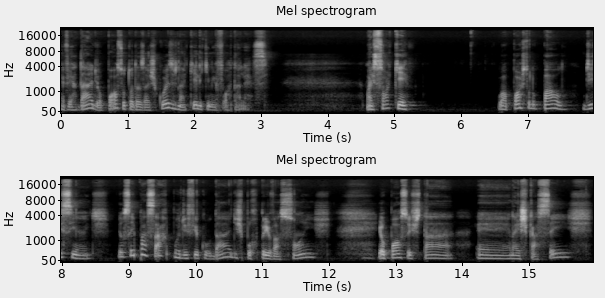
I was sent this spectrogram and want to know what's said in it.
É verdade, eu posso todas as coisas naquele que me fortalece. Mas só que o apóstolo Paulo disse antes: eu sei passar por dificuldades, por privações, eu posso estar é, na escassez,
